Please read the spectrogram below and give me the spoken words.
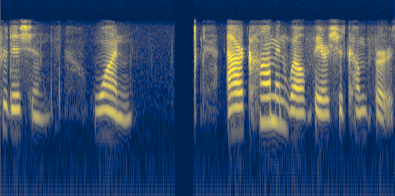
traditions. 1. Our common welfare should come first.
